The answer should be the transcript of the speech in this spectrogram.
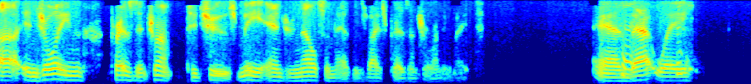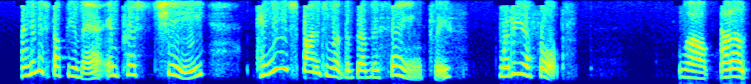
uh, enjoin President Trump to choose me, Andrew Nelson, as his vice presidential running mate. And Okay. that way, I'm going to stop you there. Empress Chi, can you respond to what the brother's saying, please? What are your thoughts? Well, I don't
